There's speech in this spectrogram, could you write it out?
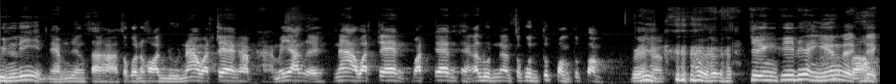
วินลี่แหนมเนืองสาขาสกลนครอยู่หน้าวัดแจ้งครับ หาไม่ยากเลย หน้าวัดแจ้ง วัดแจ้งแสงอรุณนามสกุลตุ๊บป่องตุ๊บป่องนะครับจริงพี่เรียกอย่างนี้ตั้งแต่เหรอเด็ก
